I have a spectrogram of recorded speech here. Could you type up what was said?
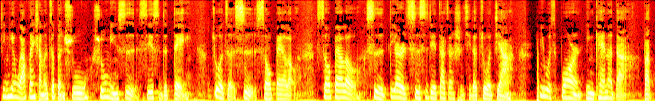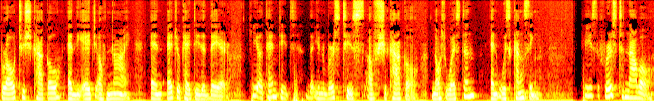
今天我要分享的这本书，书名是《Seize the Day》，作者是 So Bello。So Bello 是第二次世界大战时期的作家。He was born in Canada, but brought to Chicago at the age of nine and educated there. He attended the universities of Chicago, Northwestern, and Wisconsin. His first novel,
